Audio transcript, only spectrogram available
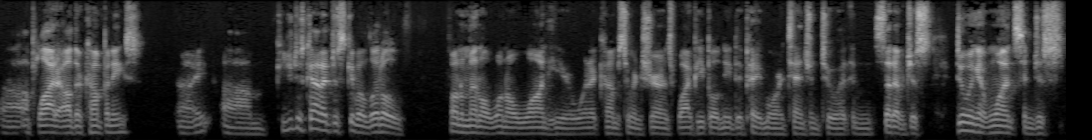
uh, apply to other companies. Right? Um, could you just kind of just give a little fundamental 101 here when it comes to insurance? Why people need to pay more attention to it instead of just doing it once and just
